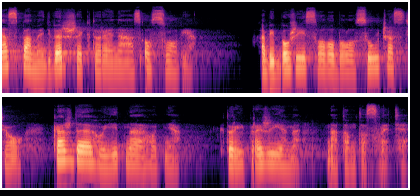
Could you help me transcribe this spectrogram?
na spameť verše, ktoré nás oslovia. Aby Božie slovo bolo súčasťou každého jedného dňa, ktorý prežijeme na tomto svete.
